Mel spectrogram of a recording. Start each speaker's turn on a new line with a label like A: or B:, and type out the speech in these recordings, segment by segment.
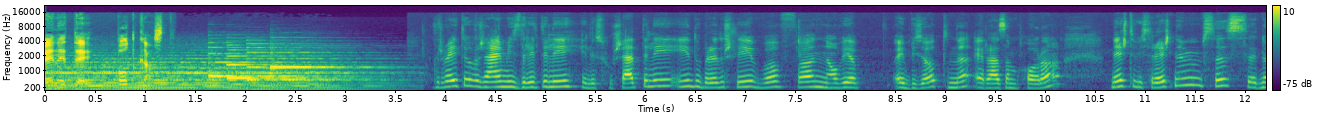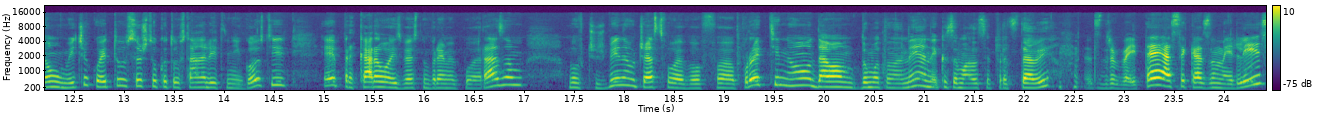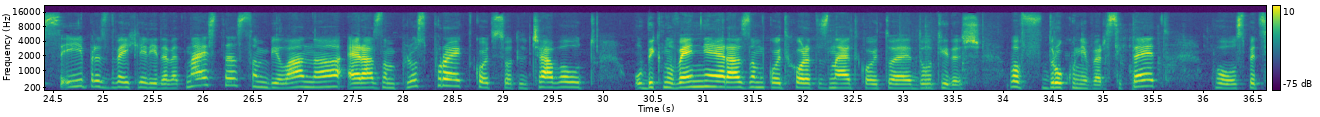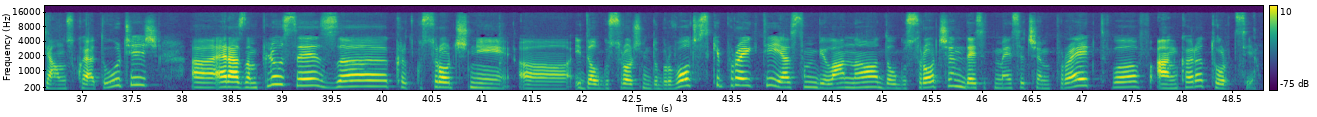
A: БНТ подкаст.
B: Здравейте, уважаеми зрители или слушатели и добре дошли в новия епизод на Еразъм хора. Днес ще ви срещнем с едно момиче, което също като останалите ни гости е прекарала известно време по Еразъм в чужбина, участвала е в проекти, но давам думата на нея, нека сама да се представи.
C: Здравейте, аз се казвам Елис и през 2019 съм била на Еразъм Плюс проект, който се отличава от обикновения Еразъм, който хората знаят, който е да отидеш в друг университет, по специалност, която учиш. Еразъм Плюс е за краткосрочни а, и дългосрочни доброволчески проекти. И аз съм била на дългосрочен 10-месечен проект в Анкара, Турция.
